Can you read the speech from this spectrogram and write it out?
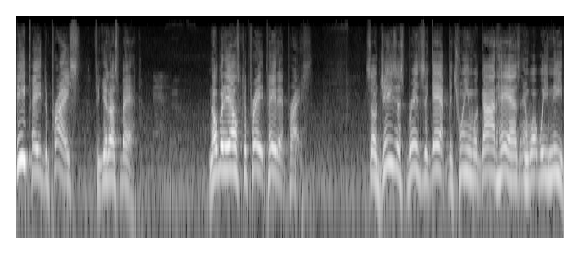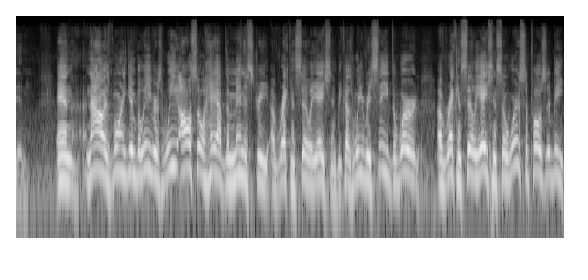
he paid the price to get us back. Nobody else could pay, pay that price. So, Jesus bridged the gap between what God has and what we needed. And now, as born again believers, we also have the ministry of reconciliation because we received the word of reconciliation. So, we're supposed to be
